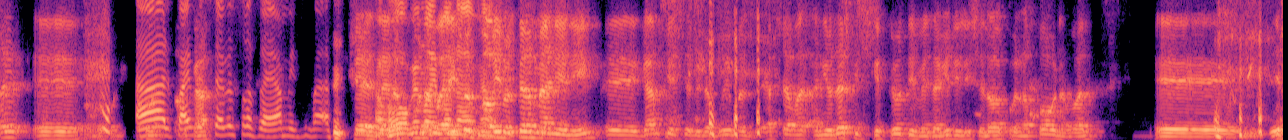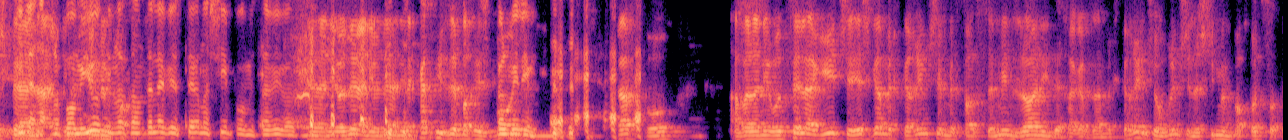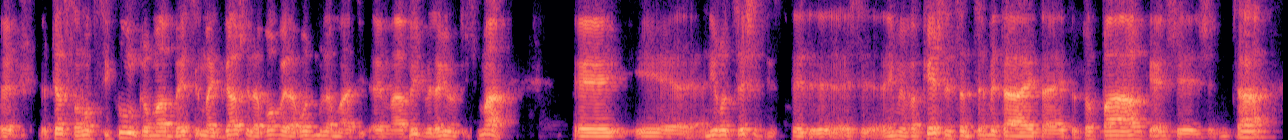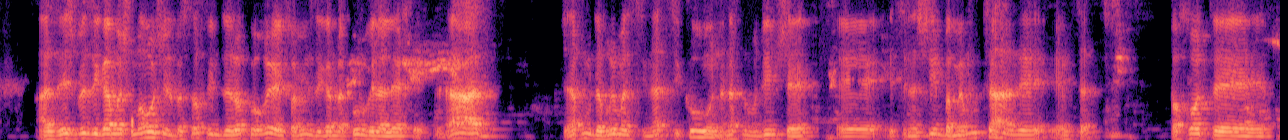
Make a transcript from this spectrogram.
אה, 2012 זה היה מזמן. כן, אבל יש עוד דברים יותר מעניינים גם כן שמדברים על זה. עכשיו אני יודע שתתקפי אותי ותגידי לי שלא הכל נכון אבל יש טענה אנחנו פה מיעוט, אם לא שמת לב, יש יותר נשים פה מסביב אני יודע, אני יודע, אני לקחתי את זה בחשבון אבל אני רוצה להגיד שיש גם מחקרים שמפרסמים, זה לא אני דרך אגב, זה המחקרים שאומרים שנשים הן פחות, יותר שונאות סיכון, כלומר בעצם האתגר של לבוא ולעמוד מול המעביד ולהגיד לו תשמע אני רוצה, שת, אני מבקש לצמצם את, ה, את, ה, את אותו פער כן, ש, שנמצא אז יש בזה גם משמעות של בסוף אם זה לא קורה לפעמים זה גם לקום וללכת. ואז כשאנחנו מדברים על שנאת סיכון אנחנו יודעים שאצל נשים בממוצע זה קצת פחות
